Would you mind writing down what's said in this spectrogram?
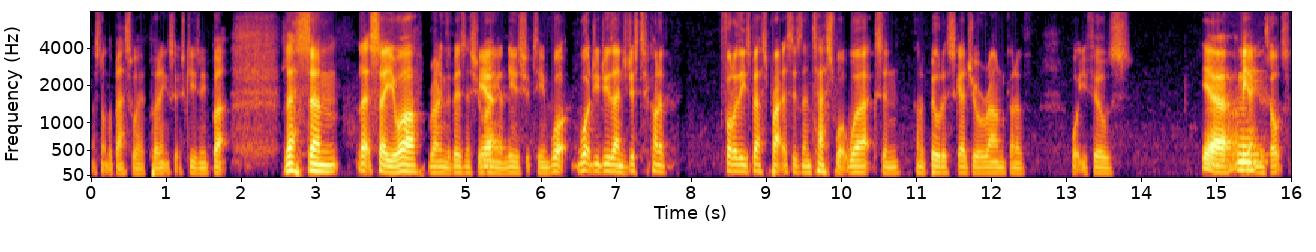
that's not the best way of putting it, so excuse me. But let's um, let's say you are running the business, you're yeah. running a leadership team. What what do you do then? Do you just kind of follow these best practices, then test what works, and kind of build a schedule around kind of what you feels. Yeah, I mean results.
